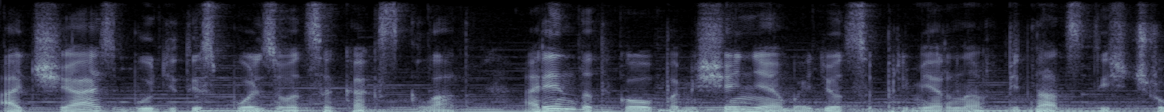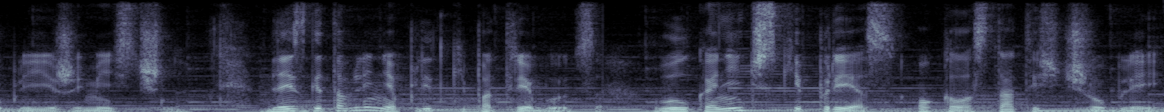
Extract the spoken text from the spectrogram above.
а часть будет использоваться как склад. Аренда такого помещения обойдется примерно в 15 тысяч рублей ежемесячно. Для изготовления плитки потребуется вулканический пресс около 100 тысяч рублей,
